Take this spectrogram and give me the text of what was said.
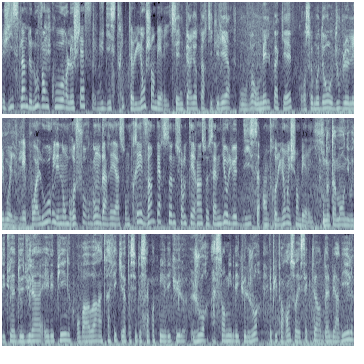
Ghislain de Louvancourt, le chef du district Lyon-Chambéry. C'est une période particulière. On, on met le paquet. Grosso modo, on double les moyens. Les poids lourds, les nombreux fourgons d'AREA sont prêts. 20 personnes sur le terrain ce samedi au lieu de 10 entre Lyon et Chambéry. Notamment au niveau des tunnels de Dulin et l'Épine, on va avoir un trafic qui va passer de 50 000 véhicules jour à 100 000 véhicules jour. Et puis par exemple sur les secteurs d'Albertville,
